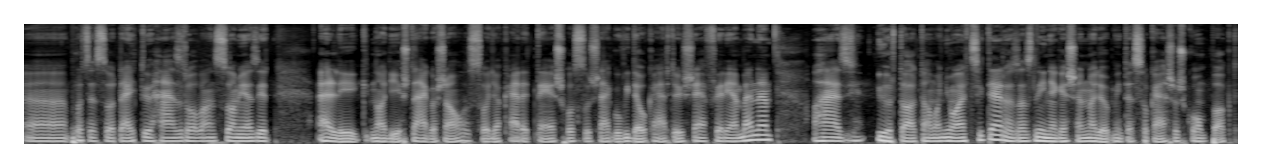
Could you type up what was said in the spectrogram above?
uh, processzort ejtő házról van szó, ami azért elég nagy és tágos ahhoz, hogy akár egy teljes hosszúságú videokártya is elférjen benne. A ház űrtartalma 8 liter, azaz lényegesen nagyobb, mint a szokásos kompakt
